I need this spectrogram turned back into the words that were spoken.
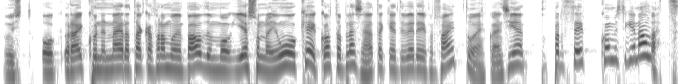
Veist, og Rækunin nær að taka fram á þeim báðum og ég svona, jú ok, gott að blessa, þetta getur verið eitthvað fætt og eitthvað, en síðan bara þeir komist ekki nálætt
